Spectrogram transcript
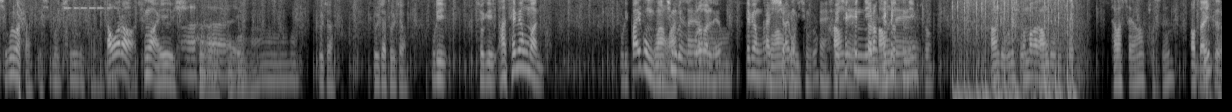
시골 갔다 왔어요. 시골, 시골 갔다 왔어요. 나와라, 중아, 에이, 씨. 아, 그거 주고. 아, 돌자. 돌자, 돌자. 우리, 저기, 한 세명만 우리 빨공 중앙 2층으로 해서 왔어요. 돌아갈래요? 세명만 가시죠. 빨공 2층으로? 네. 저희 체크님, 저랑 체크님, 저. 가운데 오른쪽. 가운데 오른쪽. 잡았어요. 줬어요. 어, 나이스.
